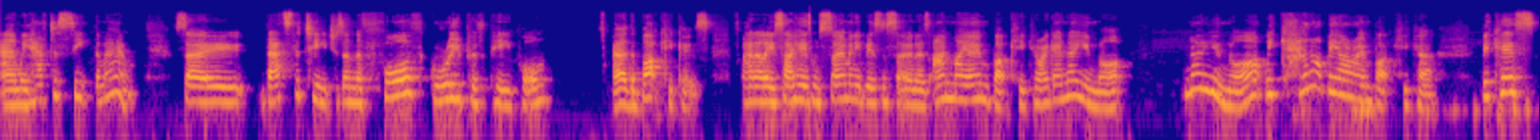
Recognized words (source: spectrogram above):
And we have to seek them out. So that's the teachers. And the fourth group of people are the butt kickers. Annalise, I hear from so many business owners, I'm my own butt kicker. I go, no, you're not. No, you're not. We cannot be our own butt kicker because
